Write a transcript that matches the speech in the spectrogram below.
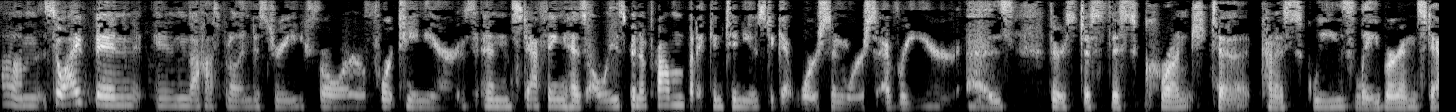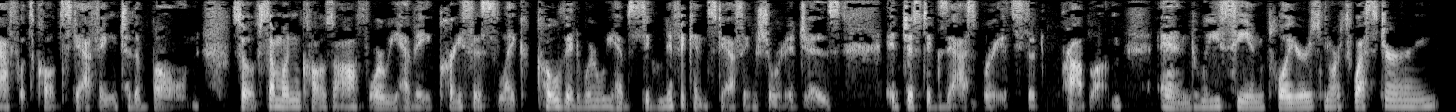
Um, so I've been in the hospital industry for 14 years and staffing has always been a problem, but it continues to get worse and worse every year as there's just this crunch to kind of squeeze labor and staff, what's called staffing to the bone. So if someone calls off or we have a crisis like COVID where we have significant staffing shortages, it just exasperates the problem. And we see employers, Northwestern,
